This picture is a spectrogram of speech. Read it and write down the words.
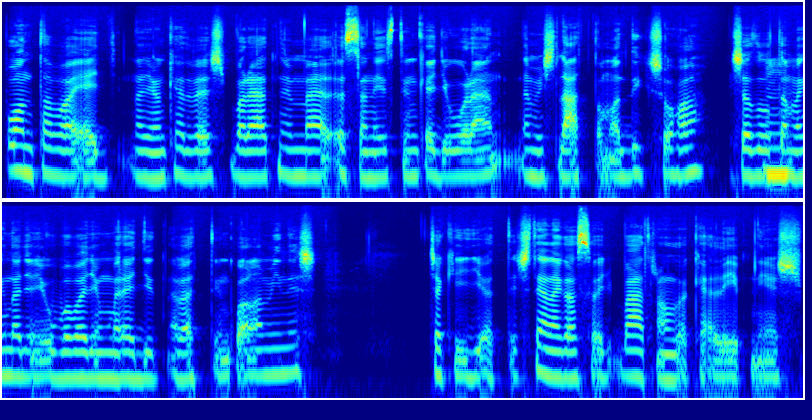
pont tavaly egy nagyon kedves barátnőmmel összenéztünk egy órán, nem is láttam addig soha, és azóta mm. meg nagyon jóba vagyunk, mert együtt nevettünk valamin, és csak így jött. És tényleg az, hogy bátran oda kell lépni, és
